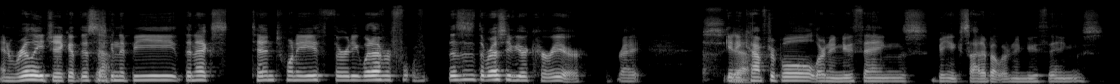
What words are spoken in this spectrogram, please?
And really, Jacob, this yeah. is going to be the next 10, 20, 30, whatever. This is the rest of your career, right? Getting yeah. comfortable, learning new things, being excited about learning new things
